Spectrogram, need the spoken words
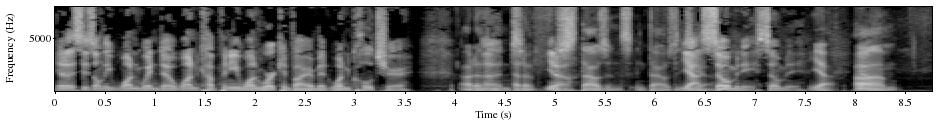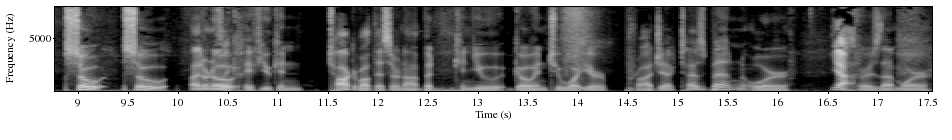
you know this is only one window, one company, one work environment, one culture. Out of And, out of you know, thousands and thousands. Yeah, yeah. so many, so many. Yeah. Yeah. Um. So so I don't know like- if you can talk about this or not, but can you go into what your project has been, or Yeah, or is that more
